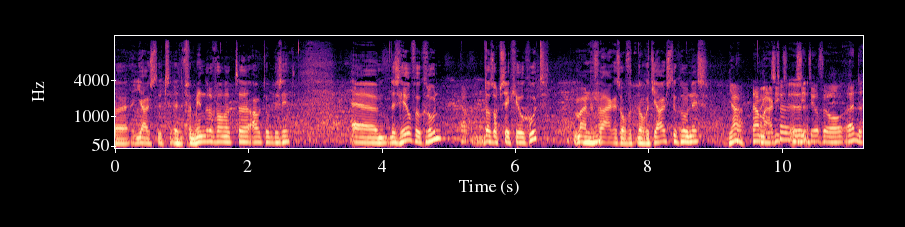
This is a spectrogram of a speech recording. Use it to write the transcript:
uh, juist het, het, verminderen van het uh, autobezit. dus heel veel groen. Ja. Dat is op zich heel goed. Maar mm -hmm. de vraag is of het nog het juiste groen is. Ja, ja maar, je, ziet, je ziet heel veel. Hè, daar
